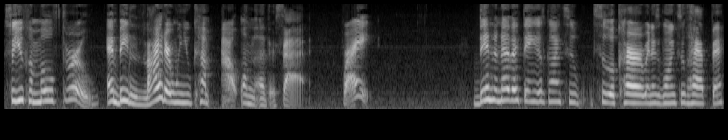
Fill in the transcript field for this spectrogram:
So you can move through and be lighter when you come out on the other side right? Then another thing is going to to occur and it's going to happen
